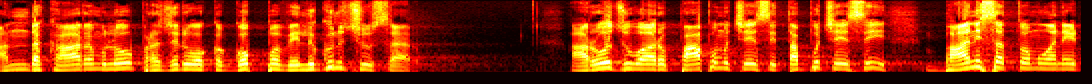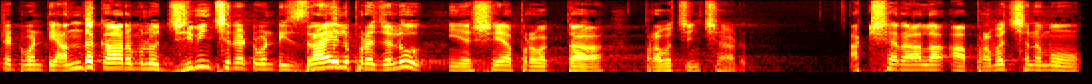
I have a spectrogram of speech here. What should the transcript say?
అంధకారములో ప్రజలు ఒక గొప్ప వెలుగును చూశారు. ఆ రోజు వారు పాపము చేసి తప్పు చేసి బానిసత్వము అనేటటువంటి అంధకారములో జీవించినటువంటి ఇజ్రాయేల్ ప్రజలు ఈ ప్రవక్త ప్రవచించాడు. అక్షరాల ఆ ప్రవచనము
